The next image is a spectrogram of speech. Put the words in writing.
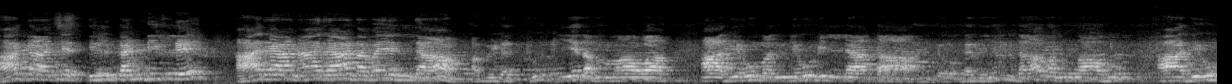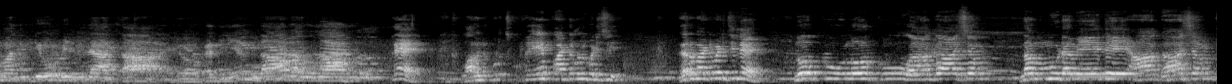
ആകാശത്തിൽ കണ്ടില്ലേ? ആരാണ് ആരാണവയെല്ലാം അവിടെ തൂക്കിയതമ്മാവ ആദ്യവും അന്ത്യവുമില്ലാത്ത ലോകനിയന്താവല്ലാഹു ആദ്യവും അന്ത്യവുമില്ലാത്ത ലോകനിയന്താവല്ലാഹു അല്ലേ? അള്ളാഹുവിനെ കുറിച്ച് കുറെ പാട്ടുകൾ പഠിച്ച്. വേറെ പാട്ട് പഠിച്ചില്ലേ? നോക്കൂ നോക്കൂ ആകാശം. നമ്മുടെ മേലെ ആകാശം.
